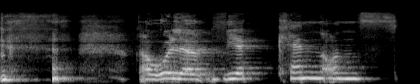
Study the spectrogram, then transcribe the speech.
Raul, wir kennen uns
